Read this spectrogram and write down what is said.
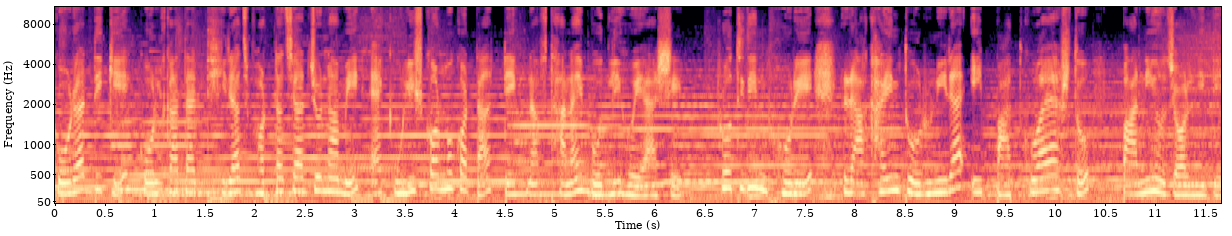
গোড়ার দিকে কলকাতার ধীরাজ ভট্টাচার্য নামে এক পুলিশ কর্মকর্তা টেকনাফ থানায় বদলি হয়ে আসে। প্রতিদিন ভোরে রাখাইন তরুণীরা এই পাতকুয়ায় আসতো পানীয় জল নিতে।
